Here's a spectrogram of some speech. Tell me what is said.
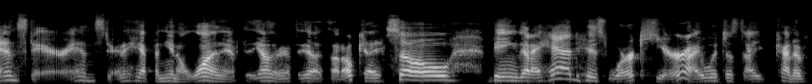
and stare and stare. And it happened, you know, one after the other after the other. I thought, okay. So being that I had his work here, I would just I kind of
